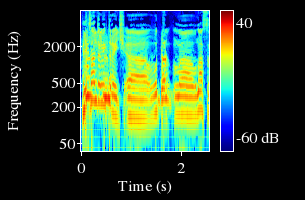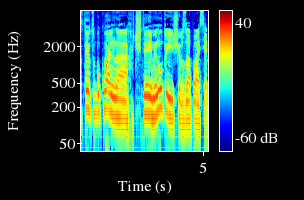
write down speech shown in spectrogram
Александр Викторович, э, вот да. Э, у нас остается буквально 4 минуты еще в запасе.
